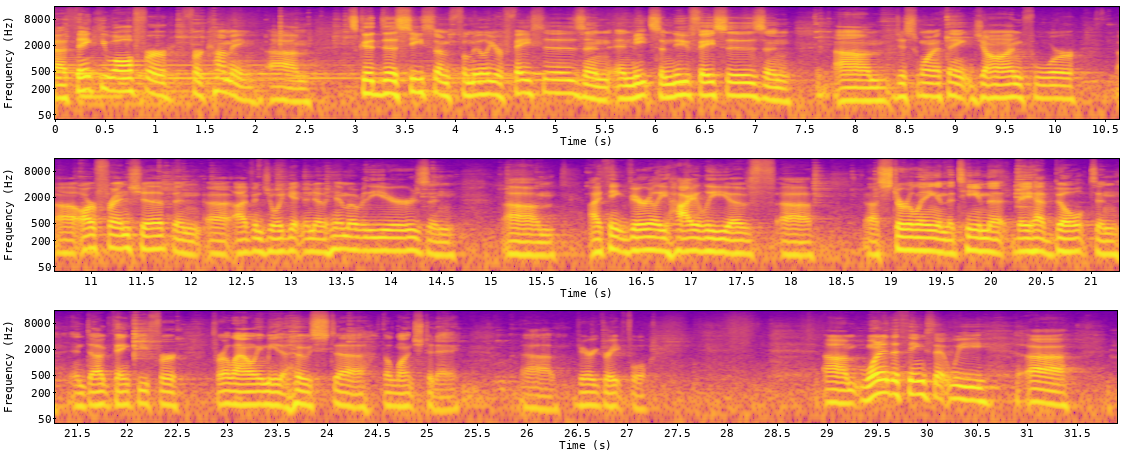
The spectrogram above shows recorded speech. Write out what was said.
uh, thank you all for, for coming. Um, it's good to see some familiar faces and, and meet some new faces. And um, just want to thank John for uh, our friendship. And uh, I've enjoyed getting to know him over the years. And um, I think very highly of uh, uh, Sterling and the team that they have built. And, and Doug, thank you for, for allowing me to host uh, the lunch today. Very grateful. Um, one of the things that we, uh,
